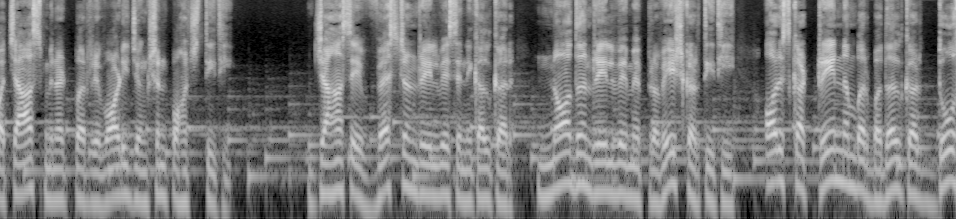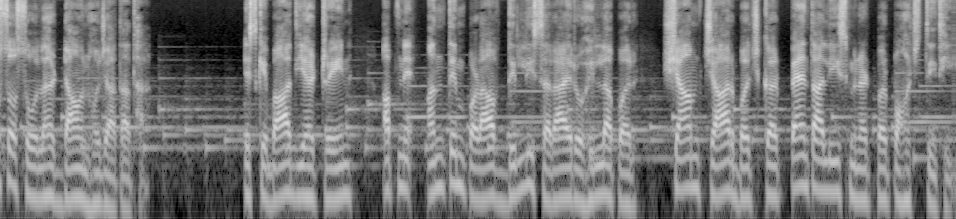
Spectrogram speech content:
पचास मिनट पर रेवाड़ी जंक्शन पहुँचती थी, जहाँ से वेस्टर्न रेलवे से निकलकर नॉर्दर्न रेलवे में प्रवेश करती थी और इसका ट्रेन नंबर बदलकर 216 डाउन हो जाता था। इसके बाद यह ट्रेन अपने अंतिम पड़ाव दिल्ली सराय रोहिल्ला पर शाम चार बजकर पैंतालीस मिनट पर पहुँचती थी।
